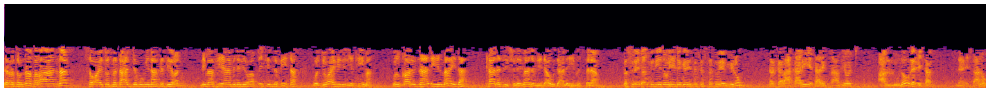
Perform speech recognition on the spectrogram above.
درسونا فرآها الناس سوائتت فتعجبوا منها كثيرا لما فيها من اليواقيت النفيسة والجواهر اليتيمة ويقال إن هذه المائدة كانت لسليمان بن داود عليهم السلام በሱሌማን ጊዜ ነው ይሄ ነገር የተከሰተው የሚሉም ተከራካሪ የታሪክ ጸሐፊዎች አሉ ነው ለዒሳ ለዒሳ ነው።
